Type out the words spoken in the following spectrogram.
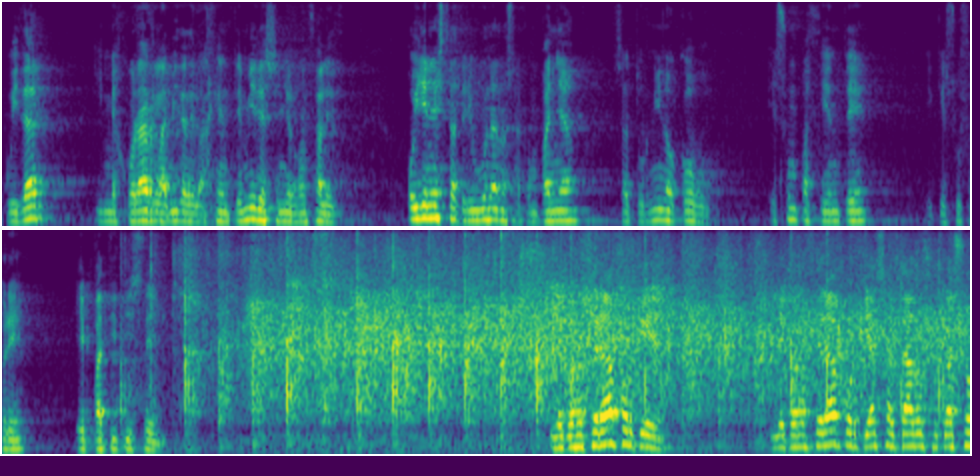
cuidar y mejorar la vida de la gente. Mire, señor González, hoy en esta tribuna nos acompaña Saturnino Cobo. Es un paciente que sufre hepatitis C. Le conocerá porque le conocerá porque ha saltado su caso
